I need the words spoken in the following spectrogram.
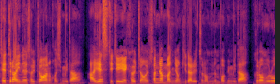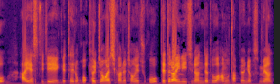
데드라인을 설정하는 것입니다. ISTJ의 결정을 천년만년 기다릴 순 없는 법입니다. 그러므로 ISTJ에게 대놓고 결정할 시간을 정해주고 데드라인이 지났는데도 아무 답변이 없으면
